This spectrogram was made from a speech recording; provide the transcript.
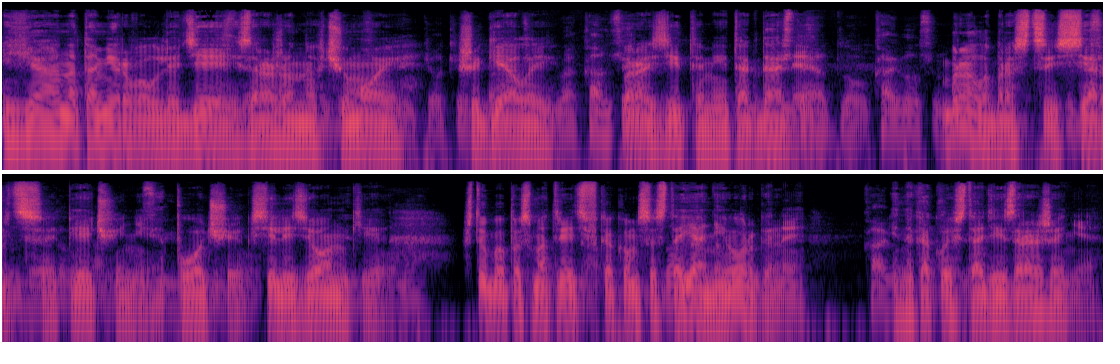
Я анатомировал людей, зараженных чумой, шигелой, паразитами и так далее. Брал образцы сердца, печени, почек, селезенки, чтобы посмотреть, в каком состоянии органы и на какой стадии заражения.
